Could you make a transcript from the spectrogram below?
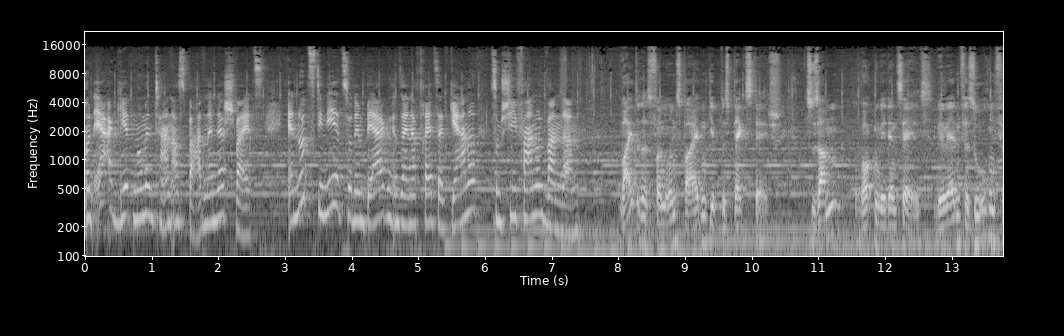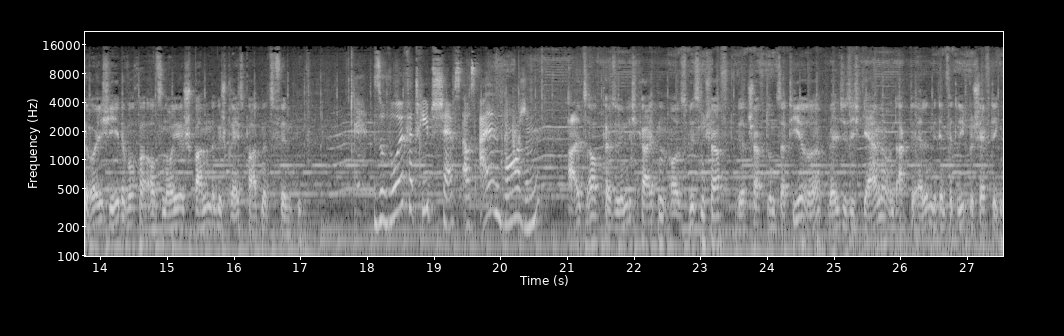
und er agiert momentan aus Baden in der Schweiz. Er nutzt die Nähe zu den Bergen in seiner Freizeit gerne zum Skifahren und Wandern. Weiteres von uns beiden gibt es Backstage. Zusammen rocken wir den Sales. Wir werden versuchen, für euch jede Woche aufs neue spannende Gesprächspartner zu finden. Sowohl Vertriebschefs aus allen Branchen als auch Persönlichkeiten aus Wissenschaft, Wirtschaft und Satire, welche sich gerne und aktuell mit dem Vertrieb beschäftigen.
